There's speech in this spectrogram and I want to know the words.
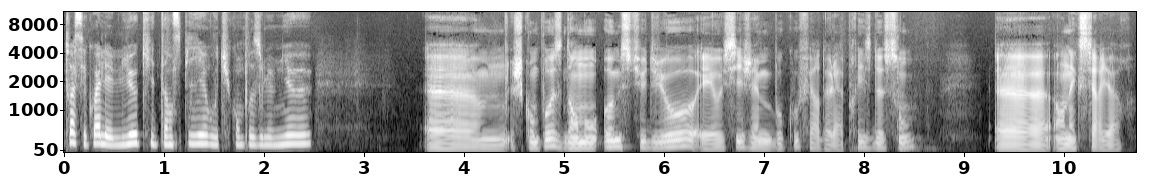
Toi c'est quoi les lieux qui t'inspirent où tu composes le mieux? Je compose dans mon home studio et aussi j'aime beaucoup faire de la prise de son en extérieur.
